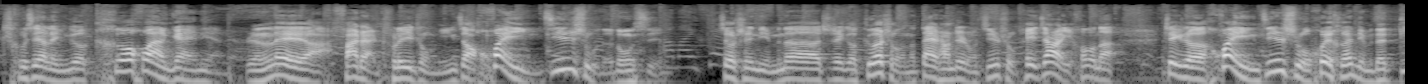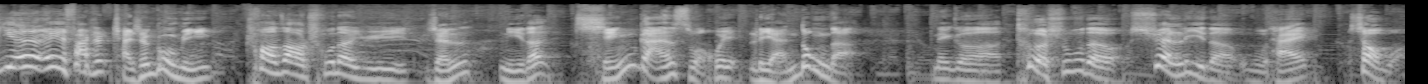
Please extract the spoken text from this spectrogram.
出现了一个科幻概念，人类啊发展出了一种名叫幻影金属的东西。就是你们的这个歌手呢，带上这种金属配件以后呢，这个幻影金属会和你们的 DNA 发生产生共鸣，创造出呢与人你的情感所会联动的那个特殊的绚丽的舞台效果。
